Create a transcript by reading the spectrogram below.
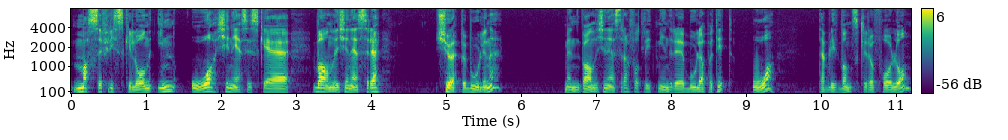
masse friske lån inn, og kinesiske, vanlige kinesere kjøper boligene. Men vanlige kinesere har fått litt mindre boligappetitt, og det er blitt vanskeligere å få lån,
